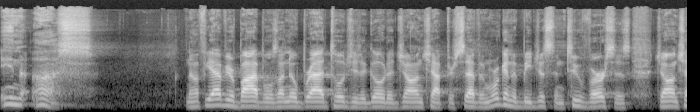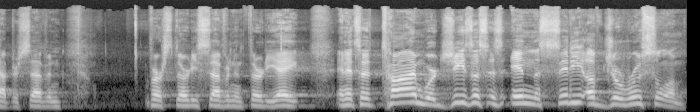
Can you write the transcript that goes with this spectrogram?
In us. Now, if you have your Bibles, I know Brad told you to go to John chapter 7. We're going to be just in two verses John chapter 7, verse 37 and 38. And it's a time where Jesus is in the city of Jerusalem.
